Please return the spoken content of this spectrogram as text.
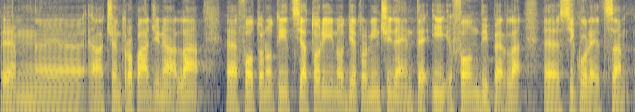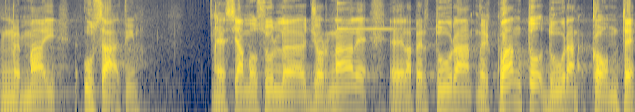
ehm, eh, a centropagina la eh, fotonotizia, Torino dietro l'incidente i fondi per la eh, sicurezza mm, mai usati. Eh, siamo sul giornale, eh, l'apertura, eh, quanto dura Conte?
